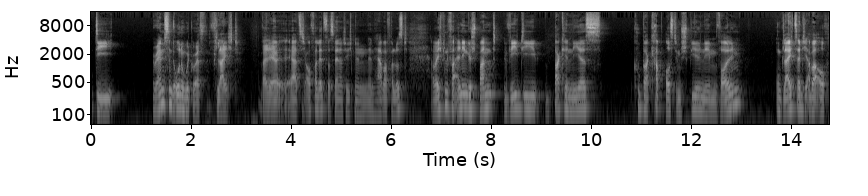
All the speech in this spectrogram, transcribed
die Rams sind ohne Whitworth, vielleicht, weil er, er hat sich auch verletzt, das wäre natürlich ein, ein herber Verlust. Aber ich bin vor allen Dingen gespannt, wie die Buccaneers Cooper Cup aus dem Spiel nehmen wollen und gleichzeitig aber auch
